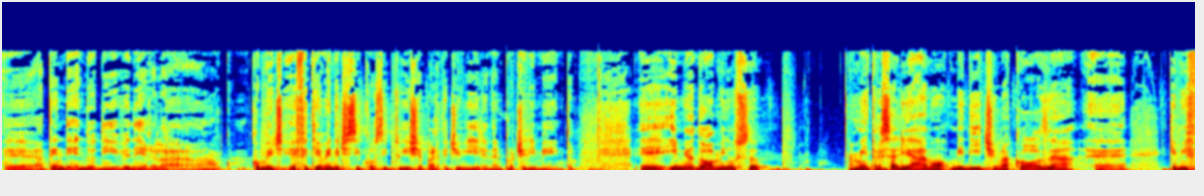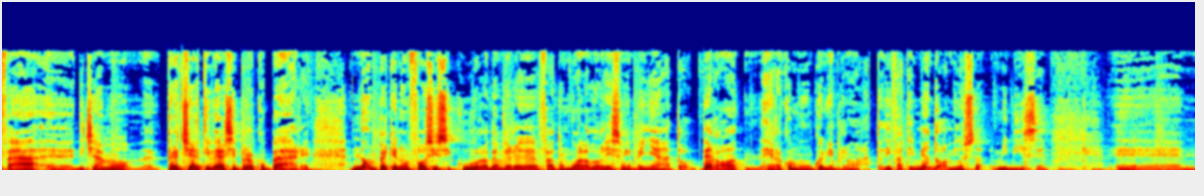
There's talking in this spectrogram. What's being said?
eh, attendendo di vedere la, come effettivamente ci si costituisce parte civile nel procedimento. E il mio Dominus, mentre saliamo, mi dice una cosa eh, che mi fa, eh, diciamo, per certi versi preoccupare. Non perché non fossi sicuro di aver fatto un buon lavoro, di essermi impegnato, però era comunque il mio primo atto. Difatti il mio Dominus mi disse eh,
